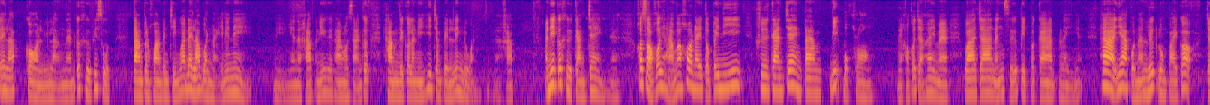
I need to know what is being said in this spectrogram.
ได้รับก่อนหรือหลังนั้นก็คือพิสูจน์ตามเป็นความเป็นจริงว่าได้รับวันไหนแน่ๆ นี่อย่างเงี้ยนะครับ อันนี้คือทางโทรสารก็ทำในกรณีที่จำเป็นเร่งด่วนนะครับ อันนี้ก็คือการแจ้งนะข้อสอบเขาจะถามว่าข้อใดต่อไปนี้คือการแจ้งตามวิปกครองเนี่ยเขาก็จะให้มาวาจาหนังสือปิดประกาศอะไรอย่างเงี้ยถ้ายากกว่านั้นลึกลงไปก็จะ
